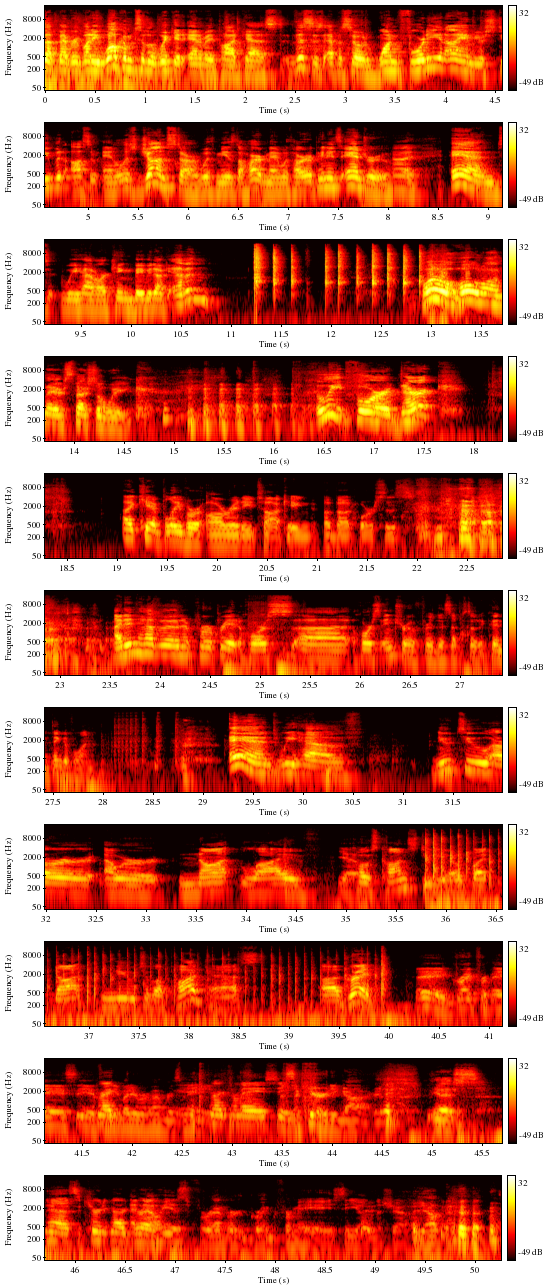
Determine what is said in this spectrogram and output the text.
What's up, everybody? Welcome to the Wicked Anime Podcast. This is episode 140, and I am your stupid, awesome analyst, John Star. With me is the hard man with hard opinions, Andrew. Hi. And we have our king baby duck, Evan. Whoa, hold on there, special week. Elite for Derek. I can't believe we're already talking about horses. I didn't have an appropriate horse uh, horse intro for this episode. I couldn't think of one. And we have new to our our not live Yeah. post con studio, but not new to the podcast. Uh, Greg, Hey, Greg from AAC, if Greg- anybody remembers me. Greg from AAC. The AAC. security guard. Yes. Yeah, security guard And Greg. now he is forever Greg from AAC on the show. yep.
